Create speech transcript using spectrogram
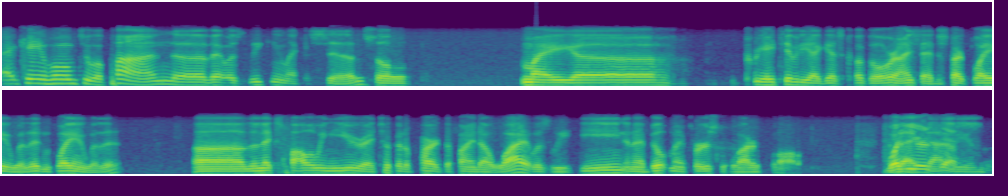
I came home to a pond uh, that was leaking like a sieve. So my uh, creativity, I guess, took over, and I just had to start playing with it and playing with it. Uh, the next following year, I took it apart to find out why it was leaking, and I built my first waterfall. What that year is this?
